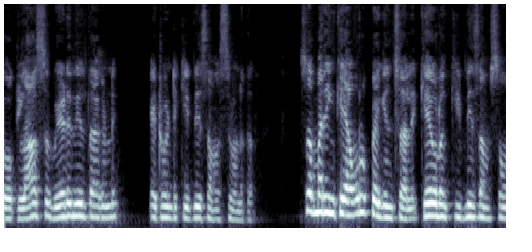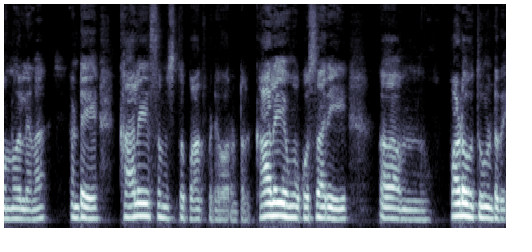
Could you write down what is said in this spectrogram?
ఒక గ్లాసు వేడి నీళ్ళు తాగండి. ఎటువంటి కిడ్నీ సమస్య ఉండదు. సో, మరి ఇంకెవరు ఉపయోగించాలి? కేవలం కిడ్నీ సమస్య ఉన్నోళ్ళేనా? అంటే కాలేయ సమస్యతో బాధపడేవారుంటారు. కాలేయం ఒక్కోసారి పాడవుతూ ఉంటుంది.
